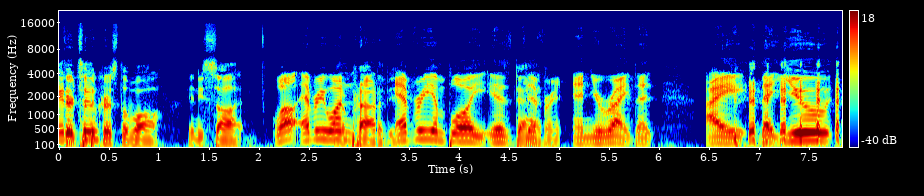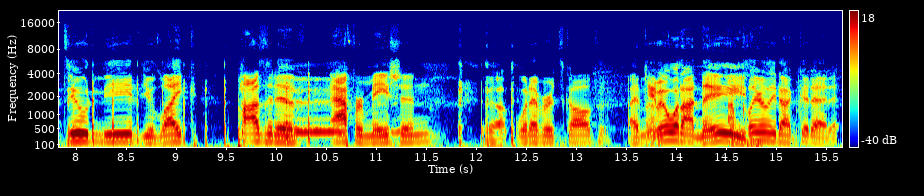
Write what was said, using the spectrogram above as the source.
looked or into two? the crystal ball and you saw it. Well, everyone. I'm proud of you. Every employee is Dad. different, and you're right that I that you do need you like positive affirmation, Yeah. whatever it's called. I'm, Give I'm, me what I need. I'm clearly not good at it.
